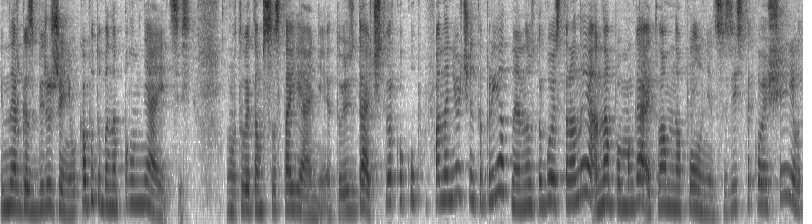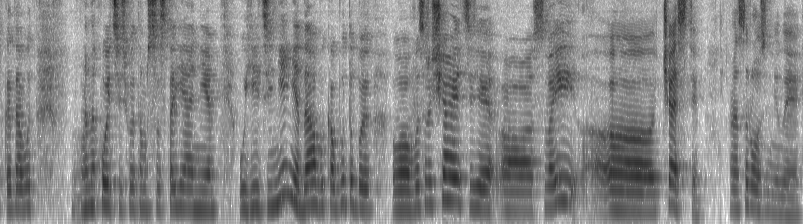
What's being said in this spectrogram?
энергосбережение, вы как будто бы наполняетесь вот в этом состоянии. То есть, да, четверка кубков, она не очень-то приятная, но с другой стороны, она помогает вам наполниться. Здесь такое ощущение, вот когда вот находитесь в этом состоянии уединения, да, вы как будто бы э, возвращаете э, свои э, части разрозненные.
